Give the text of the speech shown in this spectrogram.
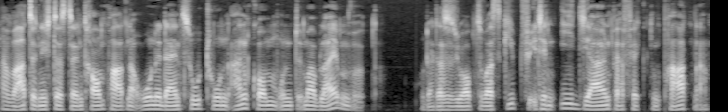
Erwarte nicht, dass dein Traumpartner ohne dein Zutun ankommen und immer bleiben wird. Oder dass es überhaupt sowas gibt für den idealen, perfekten Partner.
